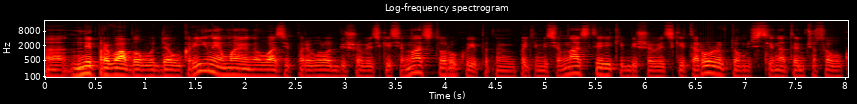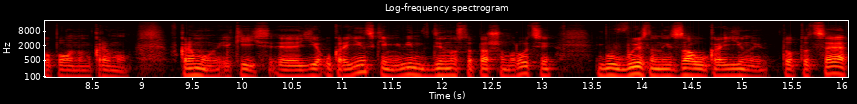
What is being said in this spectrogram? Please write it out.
Е, Непривабливо для України, я маю на увазі переворот більшовицький 17-го року, і потім, потім 18-й рік, і більшовицькі терори, в тому числі на тимчасово окупованому Криму. В Криму, який е, є українським, він в 91-му році був визнаний за Україною. Тобто це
